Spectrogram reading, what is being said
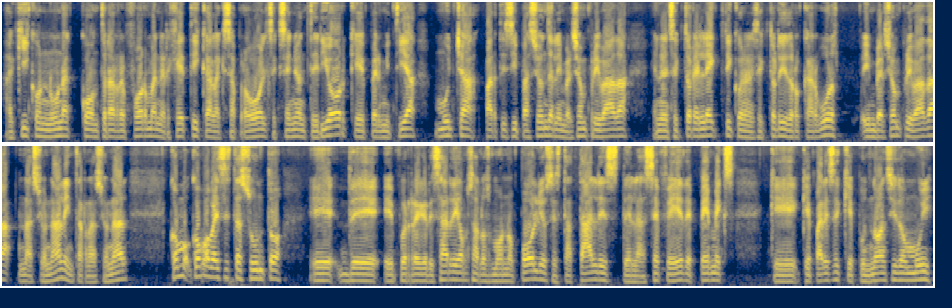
aquí con una contrarreforma energética la que se aprobó el sexenio anterior que permitía mucha participación de la inversión privada en el sector eléctrico, en el sector de hidrocarburos, inversión privada nacional e internacional. ¿Cómo, cómo ves este asunto eh, de eh, pues regresar digamos a los monopolios estatales de la CFE, de Pemex, que, que parece que pues no han sido muy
